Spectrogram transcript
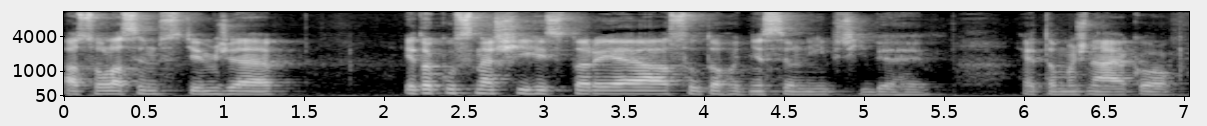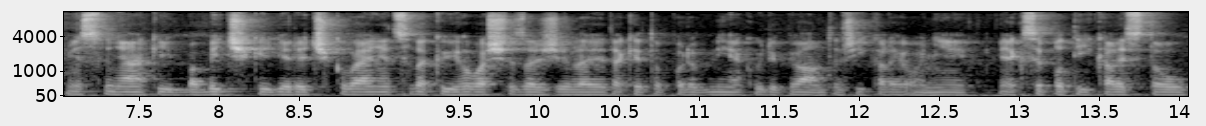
A souhlasím s tím, že je to kus naší historie a jsou to hodně silný příběhy. Je to možná jako, jestli nějaký babičky, dědečkové něco takového vaše zažili, tak je to podobné, jako kdyby vám to říkali oni, jak se potýkali s tou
